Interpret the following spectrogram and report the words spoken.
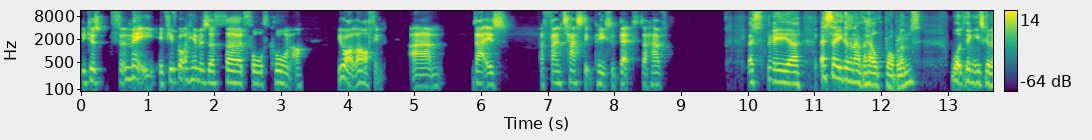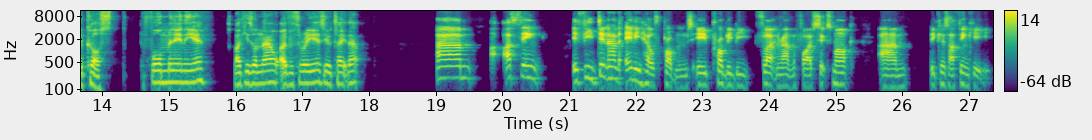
Because for me, if you've got him as a third, fourth corner, you are laughing. Um, that is a fantastic piece of depth to have. Let's be. Uh, let's say he doesn't have the health problems. What do you think he's going to cost? Four million a year, like he's on now, over three years. He'll take that. Um, I- think if he didn't have any health problems, he'd probably be floating around the five six mark. Um, because I think he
